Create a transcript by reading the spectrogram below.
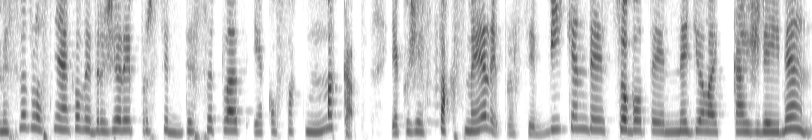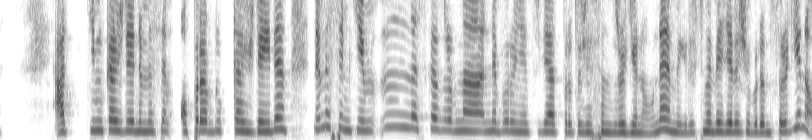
my jsme vlastně jako vydrželi prostě deset let jako fakt makat. Jakože fakt jsme jeli prostě víkendy, soboty, neděle, každý den. A tím každý den myslím opravdu každý den. Nemyslím tím, mm, dneska zrovna nebudu něco dělat, protože jsem s rodinou. Ne, my když jsme věděli, že budeme s rodinou,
